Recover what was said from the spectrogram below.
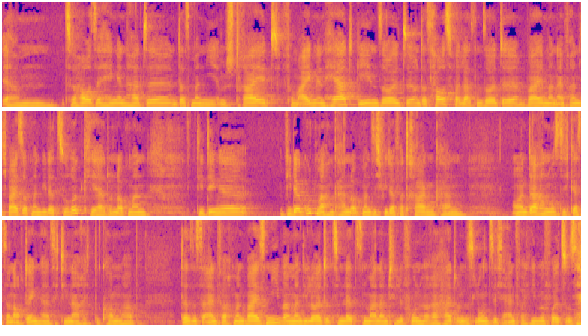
ähm, zu Hause hängen hatte, dass man nie im Streit vom eigenen Herd gehen sollte und das Haus verlassen sollte, weil man einfach nicht weiß, ob man wieder zurückkehrt und ob man die Dinge wieder gut machen kann, ob man sich wieder vertragen kann. Und daran musste ich gestern auch denken, als ich die Nachricht bekommen habe. Das ist einfach, man weiß nie, wann man die Leute zum letzten Mal am Telefonhörer hat und es lohnt sich einfach, liebevoll zu sein.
